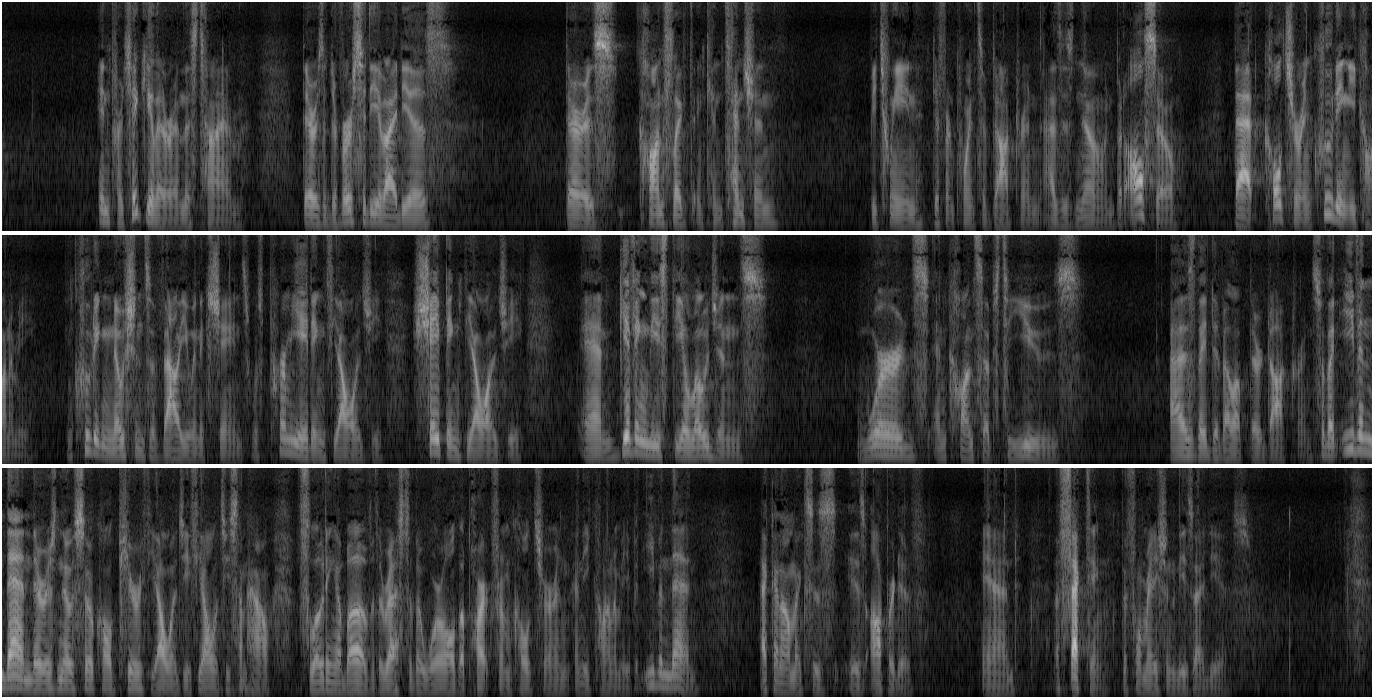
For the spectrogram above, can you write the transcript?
in particular in this time, there is a diversity of ideas there is conflict and contention between different points of doctrine, as is known, but also that culture, including economy, including notions of value and exchange, was permeating theology, shaping theology, and giving these theologians words and concepts to use as they develop their doctrine. So that even then, there is no so called pure theology, theology somehow floating above the rest of the world apart from culture and, and economy. But even then, economics is, is operative and affecting the formation of these ideas.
